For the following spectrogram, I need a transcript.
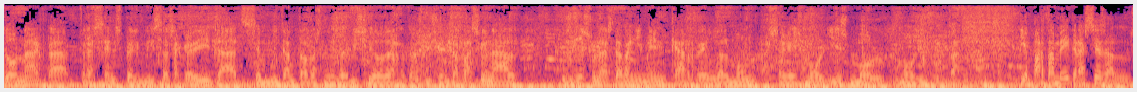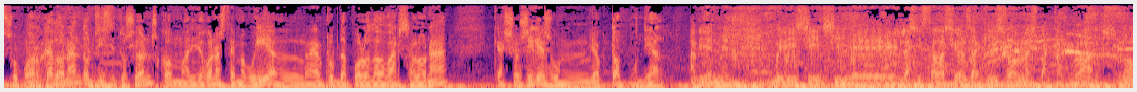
dona que 300 periodistes acreditats, 180 hores de televisió de retransmissió internacional, vull dir, és un esdeveniment que arreu del món es segueix molt i és molt, molt important. I en part també gràcies al suport que donen doncs, institucions com el lloc on estem avui, el Real Club de Polo de Barcelona, que això sí que és un lloc top mundial. Evidentment. Vull dir, sí, sí, eh, les instal·lacions d'aquí són espectaculars, no?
